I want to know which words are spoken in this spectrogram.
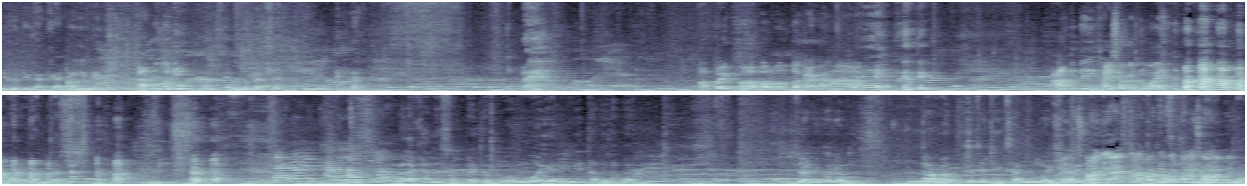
हल्दीको टिकट काटेँ कि मैले काट्नु पनि खेल्नुपर्छ सबै तल पर्नु त काका आधी पनि खाइसकेको है मलाई खाना सबै थोक म यही थप थप जुन कुरो नभएको त्यो चाहिँ ठिक छ नि म छ नि है, त्यो अर्को बोतल नै छ होला मैले।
